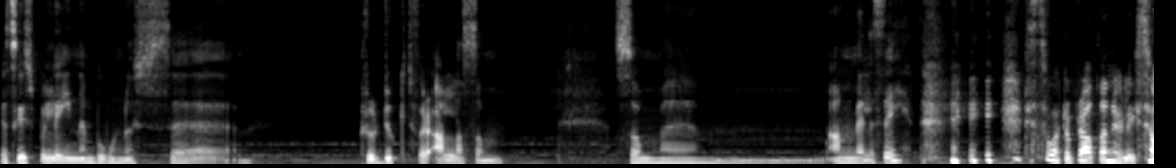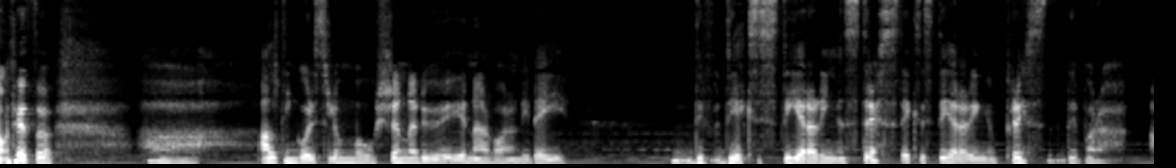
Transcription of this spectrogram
Jag ska ju spela in en bonusprodukt eh, för alla som, som eh, anmäler sig. det är svårt att prata nu liksom. Det är så... Ah, allting går i slow motion när du är närvarande i dig. Det, det existerar ingen stress, det existerar ingen press. Det är bara... Ah.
